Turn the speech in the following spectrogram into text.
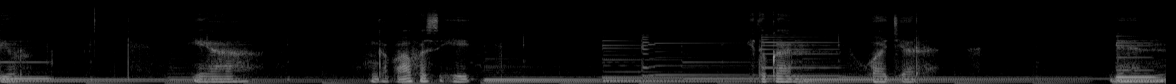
pure. Ya nggak apa-apa sih. Itu kan wajar. Dan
